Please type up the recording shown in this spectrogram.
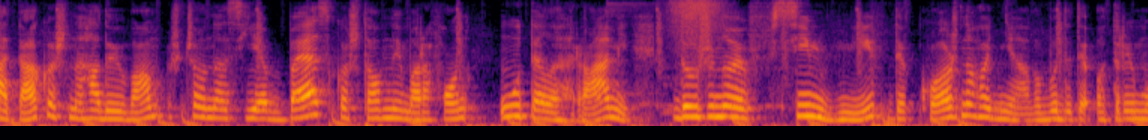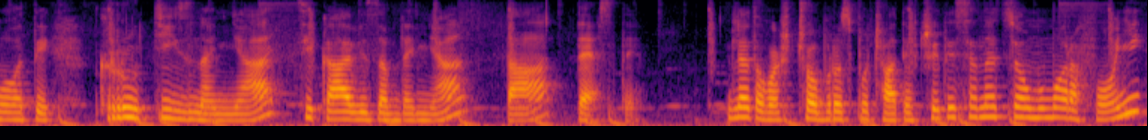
А також нагадую вам, що у нас є безкоштовний марафон у Телеграмі довжиною в 7 днів, де кожного дня ви будете отримувати круті знання, цікаві завдання та тести. Для того, щоб розпочати вчитися на цьому марафоні,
